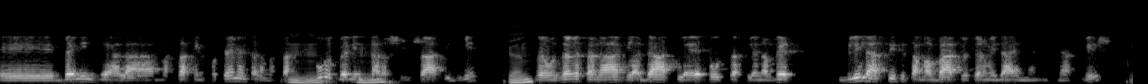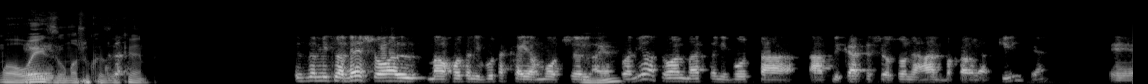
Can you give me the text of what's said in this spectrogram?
אה, בין אם זה על המסך infotainment, על המסך mm-hmm. בין אם זה על השמשה הקדמית, כן. ועוזר את הנהג לדעת לאיפה הוא צריך לנווט בלי להסיט את המבט יותר מדי מהכביש. כמו ווייז או משהו כזה, כן. זה מתלבש או על מערכות הניווט הקיימות של mm-hmm. היצרניות, או על מערכת הניווט, האפליקציה שאותו נהג בחר להתקין, כן? אה,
